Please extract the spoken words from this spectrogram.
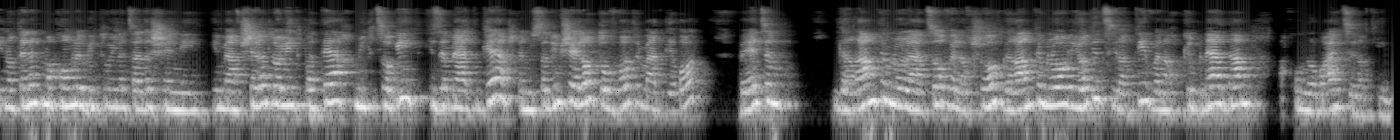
היא נותנת מקום לביטוי לצד השני, היא מאפשרת לו להתפתח מקצועית, כי זה מאתגר, כשאתם שמים שאלות טובות ומאתגרות, בעצם גרמתם לו לעצור ולחשוב, גרמתם לו להיות יצירתי, ואנחנו כבני אדם, אנחנו נורא יצירתיים.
